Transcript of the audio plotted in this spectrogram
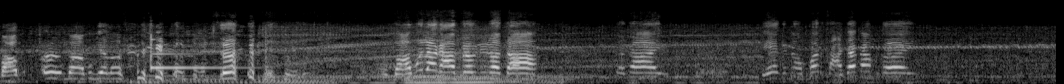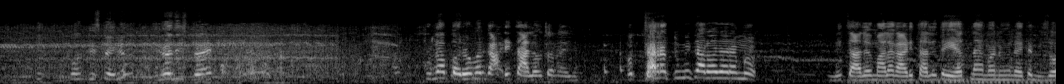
बाबू बाबू गेला बाबूला घाबरवली नव्हता. काय? एक नंबर साधा काम काय कोण दिसतोय हिरो दिसतोय. तुला बरोबर गाडी चालवता नाही मग जरा तुम्ही चालवा जरा मग. मी चालव मला गाडी चालवता येत नाही म्हणून नाही तर मी जो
